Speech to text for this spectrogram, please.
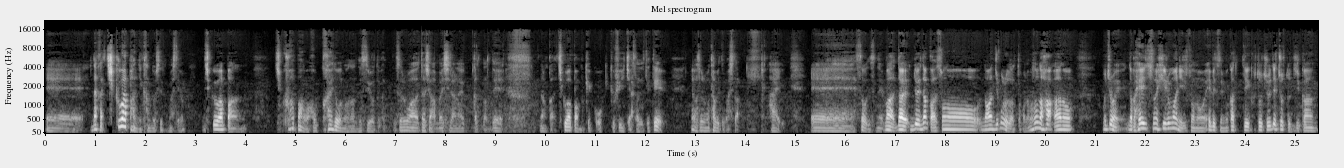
えー、なんかちくわパンに感動してましたよ。ちくわパン、ちくわパンは北海道のなんですよとかってそれは私はあんまり知らなかったんで、なんかちくわパンも結構大きくフィーチャーされてて、なんかそれも食べてました。はい。えー、そうですね。まあ、だ、で、なんかその、何時頃だったかな。そんなは、あの、もちろん、なんか平日の昼間にその江別に向かっていく途中でちょっと時間、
